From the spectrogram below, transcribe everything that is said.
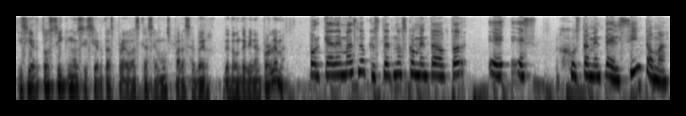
y ciertos signos y ciertas pruebas que hacemos para saber de dónde viene el problema. Porque además lo que usted nos comenta, doctor, eh, es justamente el síntoma,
